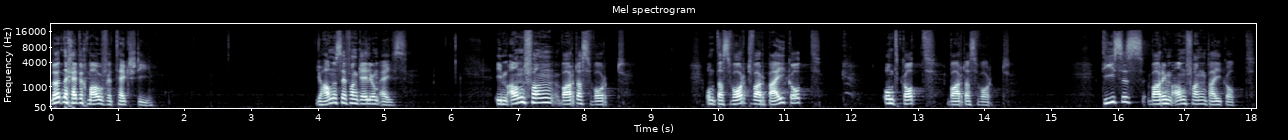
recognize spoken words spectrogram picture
lasst euch einfach mal auf den Text ein. Johannes Evangelium 1. Im Anfang war das Wort. Und das Wort war bei Gott. Und Gott war das Wort. Dieses war im Anfang bei Gott.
